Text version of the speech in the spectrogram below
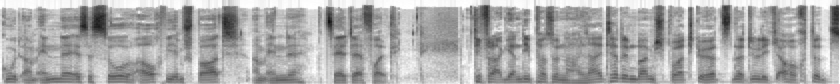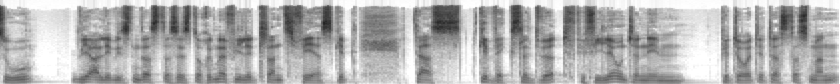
Gut, am Ende ist es so, auch wie im Sport, am Ende zählt der Erfolg. Die Frage an die Personalleiterin beim Sport gehört natürlich auch dazu. Wir alle wissen das, dass es doch immer viele Transfers gibt, dass gewechselt wird. Für viele Unternehmen bedeutet das, dass man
